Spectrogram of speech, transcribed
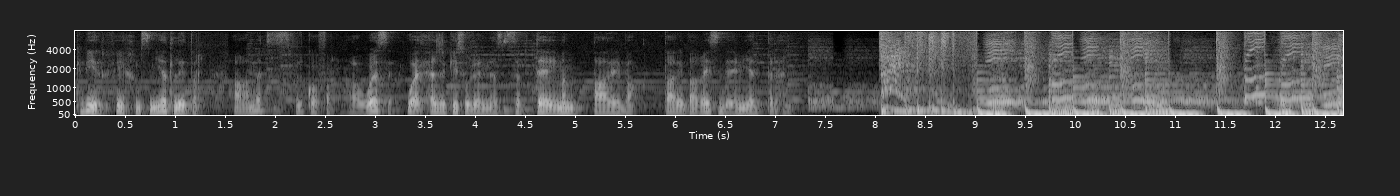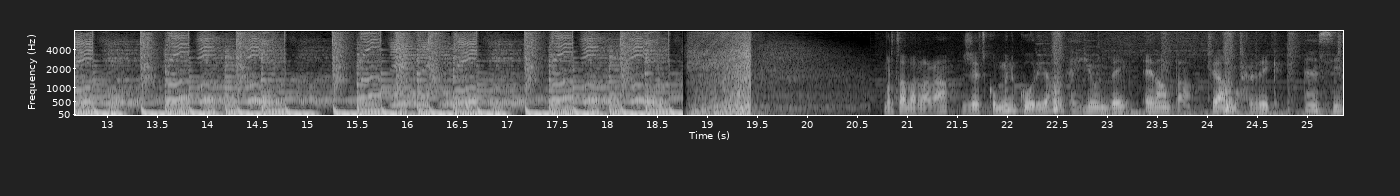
كبير فيه 500 لتر. راه ما تهز في ال coffre راه واسع. واحد الحاجة كيسولها الناس بزاف دائما الضريبه الضريبه غير 700 درهم. المرتبه الرابعه جاتكم من كوريا هيونداي إلانترا. فيها محرك un 6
